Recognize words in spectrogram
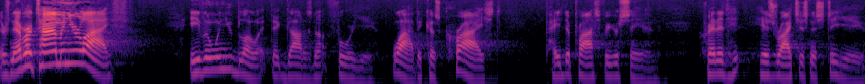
There's never a time in your life, even when you blow it, that God is not for you. Why? Because Christ paid the price for your sin, credited his righteousness to you.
